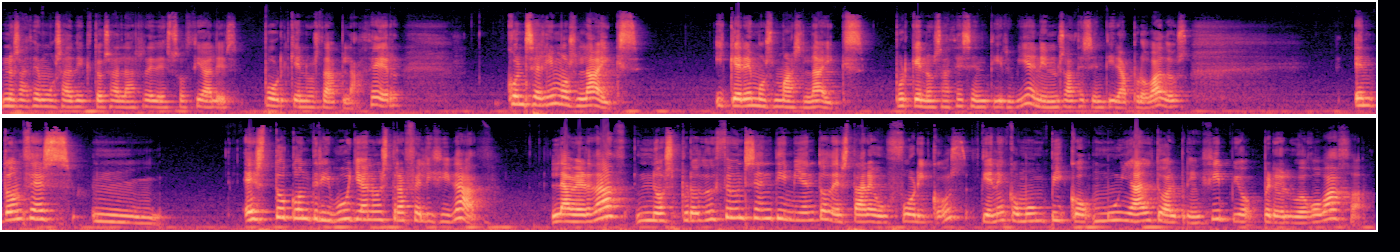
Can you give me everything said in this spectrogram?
nos hacemos adictos a las redes sociales porque nos da placer, conseguimos likes y queremos más likes porque nos hace sentir bien y nos hace sentir aprobados. Entonces, mm, esto contribuye a nuestra felicidad. La verdad nos produce un sentimiento de estar eufóricos, tiene como un pico muy alto al principio, pero luego baja.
